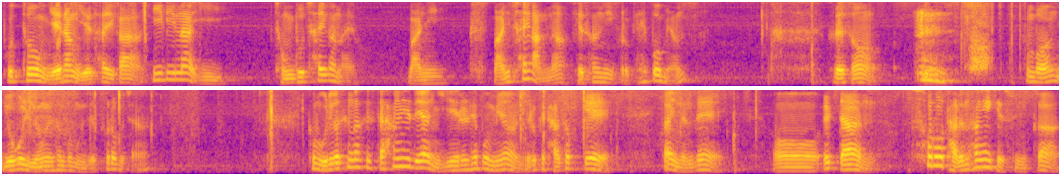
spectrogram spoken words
보통 얘랑 얘 사이가 1이나 2 정도 차이가 나요. 많이 많이 차이가 안 나. 계산이 그렇게 해보면. 그래서 한번 요걸 이용해서 한번 문제 풀어보자. 그럼 우리가 생각했을 때 항에 대한 이해를 해보면 이렇게 다섯 개가 있는데 어, 일단 서로 다른 항의 개수니까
